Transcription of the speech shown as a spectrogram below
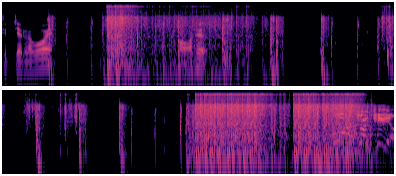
สิบเจ็ดแล้วโว้ยข อเถอะ Quadra kill.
